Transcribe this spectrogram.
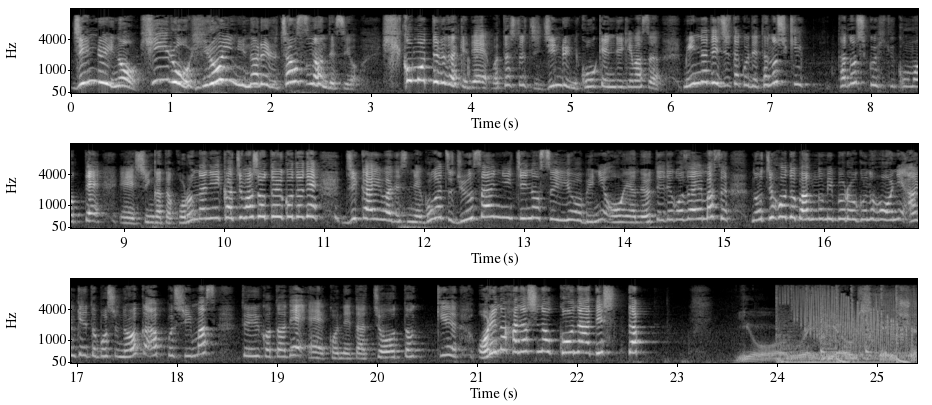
人類のヒーローヒロインになれるチャンスなんですよ。引きこもってるだけで私たち人類に貢献できます。みんなで自宅で楽しき楽しく引きこもって、えー新型コロナに勝ちましょうということで次回はですね5月13日の水曜日にオンエアの予定でございます後ほど番組ブログの方にアンケート募集の枠アップしますということで、えー小ネタ超特急俺の話のコーナーでした Your radio station.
